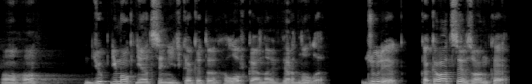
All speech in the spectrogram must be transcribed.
Ого. Дюк не мог не оценить, как это ловко она вернула. Джулия, какова цель звонка?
